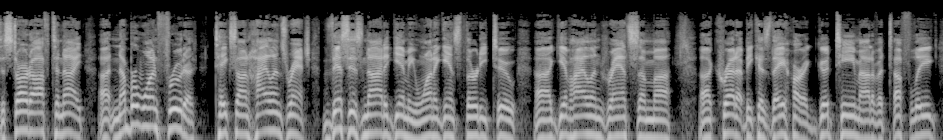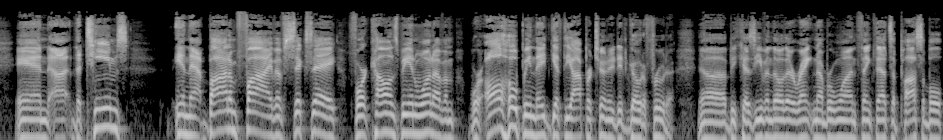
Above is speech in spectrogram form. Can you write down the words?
start off tonight, number one Fruita takes on Highlands Ranch. This is not a gimme. One against 32. Uh, give Highlands Ranch some uh, uh, credit because they are a good team out of a tough league. And uh, the teams in that bottom five of 6A, Fort Collins being one of them, we're all hoping they'd get the opportunity to go to Fruita Uh, because even though they're ranked number one, think that's a possible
